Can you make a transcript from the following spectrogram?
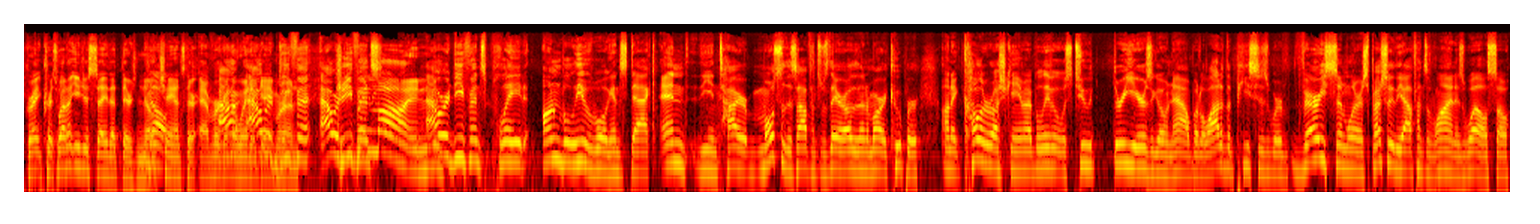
Great, Chris. Why don't you just say that there's no, No. chance they're ever going to win a our game around? defen- our Keep defense- in mind, Our defense played unbelievable against Dak, and the entire most of this offense was there, other than Amari Cooper, on a color rush game. I believe it was two, three years ago now, but a lot of the pieces were very similar, especially the offensive line as well. So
